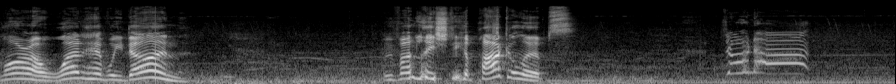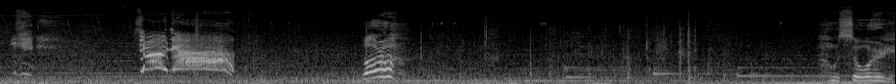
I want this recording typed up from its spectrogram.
Laura, what have we done? We've unleashed the apocalypse. Lara? Oh, I was so worried.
